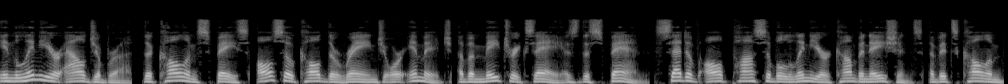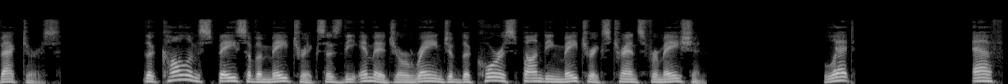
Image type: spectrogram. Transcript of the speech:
In linear algebra, the column space also called the range or image of a matrix A is the span set of all possible linear combinations of its column vectors. The column space of a matrix is the image or range of the corresponding matrix transformation. Let F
